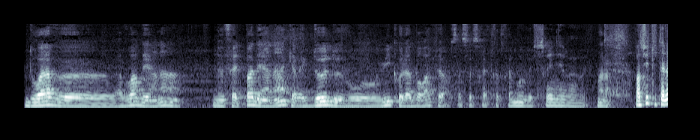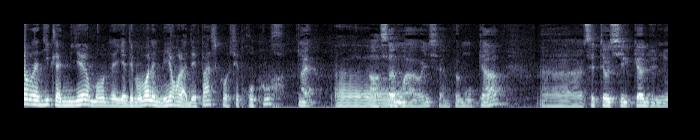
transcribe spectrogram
doivent euh, avoir des 1 à 1. Ne faites pas des 1 à 1 qu'avec deux de vos huit collaborateurs. Ça, ce serait très très mauvais. Ce serait une erreur, voilà. Ensuite, tout à l'heure, on a dit que la demi-heure, bon, il y a des moments, la demi-heure, on la dépasse, quoi. C'est trop court. Ouais. Euh, Alors ça, moi, oui, c'est un peu mon cas. Euh, c'était aussi le cas d'une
